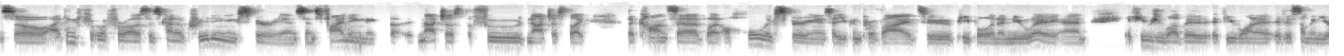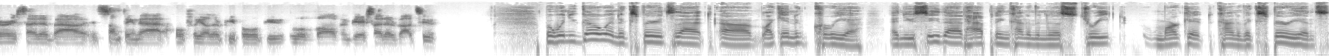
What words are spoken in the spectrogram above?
So I think for, for us, it's kind of creating an experience and finding the, not just the food, not just like the concept, but a whole experience that you can provide to people in a new way. And if you love it, if you want to, if it's something you're excited about, it's something that hopefully other people will, be, will evolve and be excited about. But when you go and experience that, uh, like in Korea, and you see that happening kind of in a street market kind of experience,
